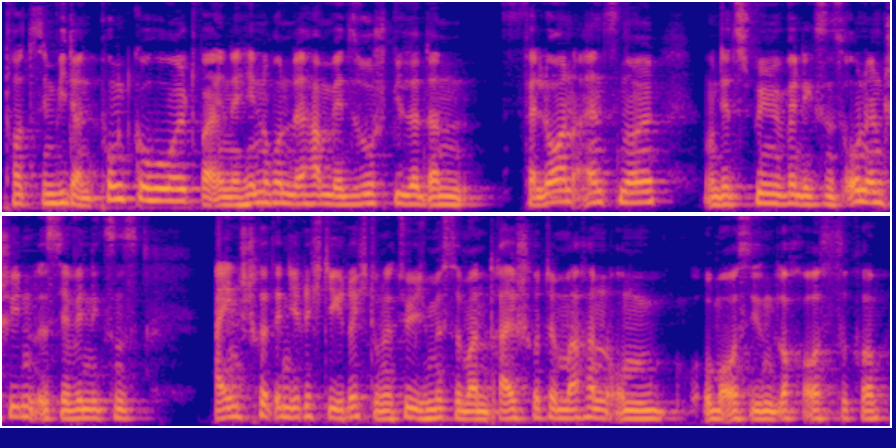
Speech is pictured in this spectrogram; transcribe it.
trotzdem wieder einen Punkt geholt, weil in der Hinrunde haben wir so Spiele dann verloren 1-0 und jetzt spielen wir wenigstens unentschieden, ist ja wenigstens ein Schritt in die richtige Richtung. Natürlich müsste man drei Schritte machen, um, um aus diesem Loch rauszukommen,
